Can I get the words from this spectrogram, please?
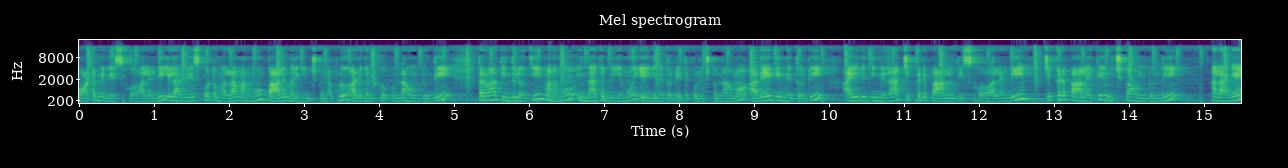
వాటర్ని వేసుకోవాలండి. ఇలా వేసుకోవటం వల్ల మనము పాలు మరిగించుకున్నప్పుడు అడుగంటుకోకుండా ఉంటుంది. తర్వాత ఇందులోకి మనము ఇందాక బియ్యము ఏ గిన్నెతోటి అయితే కొలుచుకున్నామో అదే గిన్నెతోటి ఐదు గిన్నెల చిక్కటి పాలను తీసుకోవాలండి. చిక్కటి పాలు అయితే రుచిగా ఉంటుంది. అలాగే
